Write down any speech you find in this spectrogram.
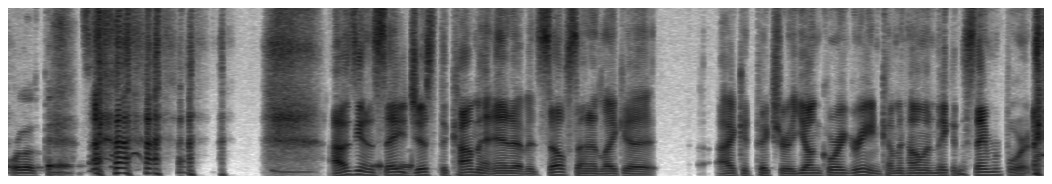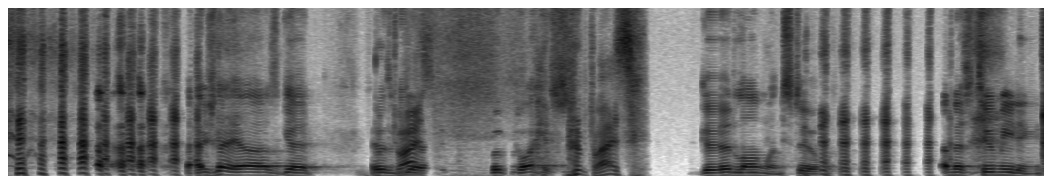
or those pants. I was gonna say, just the comment in and of itself sounded like a. I could picture a young Corey Green coming home and making the same report. Actually, uh, it was good. It was twice. Good. Twice. Twice. Good long ones too. I missed two meetings.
